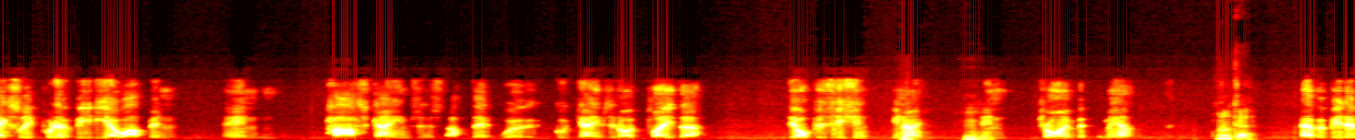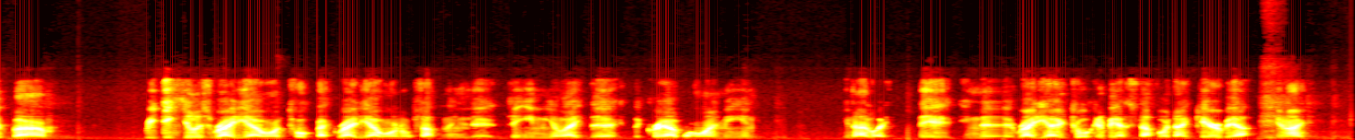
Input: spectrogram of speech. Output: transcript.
actually put a video up and and past games and stuff that were good games, and I'd play the the opposition, you know, Mhm. and try and beat them out. Okay. Have a bit of um, ridiculous radio on, talkback radio on, or something to, to emulate the, the crowd behind me, and you know, like they're in the radio talking about stuff I don't care about, you know,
